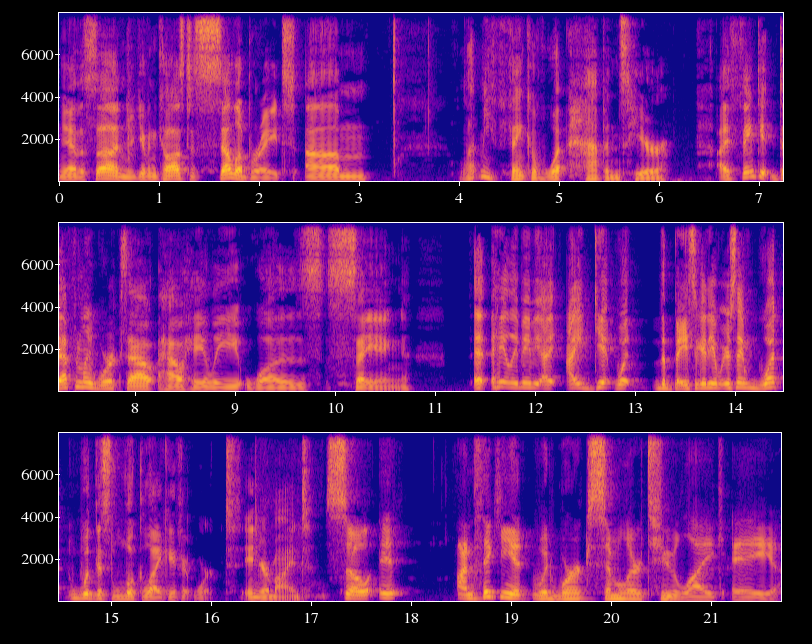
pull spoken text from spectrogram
Yeah, the Sun. You're given cause to celebrate. Um, let me think of what happens here. I think it definitely works out how Haley was saying. Uh, Haley, maybe I, I get what the basic idea of what you're saying. What would this look like if it worked in your mind? So it, I'm thinking it would work similar to like a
